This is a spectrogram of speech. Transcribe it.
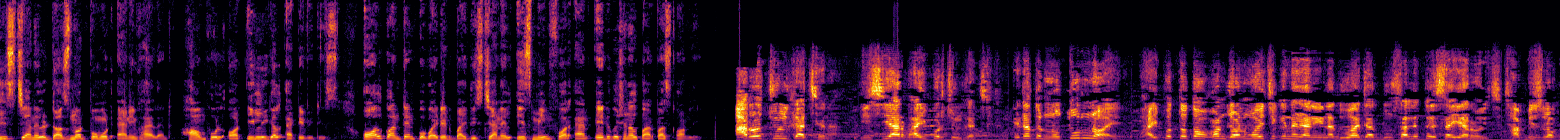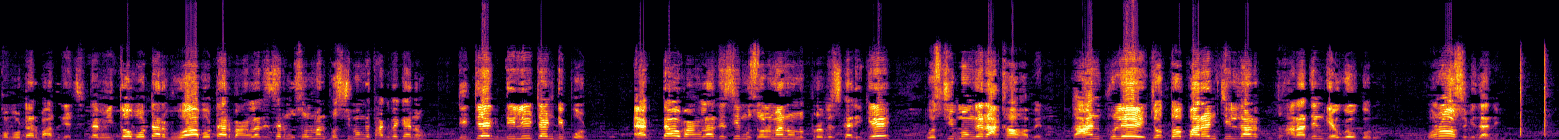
This channel does not promote any violent, harmful, or illegal activities. All content provided by this channel is meant for an educational purpose only. আরও চুলকাচ্ছে না। PCR ভাইপোর চুলকাচ্ছে। এটা তো নতুন নয়। ভাইপোর তো তখন জন্ম হয়েছে কিনা জানি না। দু হাজার দু সালে তো এসআইআর হয়েছে। ছাব্বিশ লক্ষ ভোটার বাদ গেছে। এটা মৃত ভোটার ভুয়া ভোটার বাংলাদেশের মুসলমান পশ্চিমবঙ্গে থাকবে কেন? ডিটেক্ট ডিলিট অ্যান্ড ডিপোর্ট একটাও বাংলাদেশি মুসলমান অনুপ্রবেশকারীকে পশ্চিমবঙ্গে রাখা হবে না। কান খুলে যত পারেন চিল্লার সারাদিন ঘেউ ঘেউ করুন। কোনো অসুবিধা নেই।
